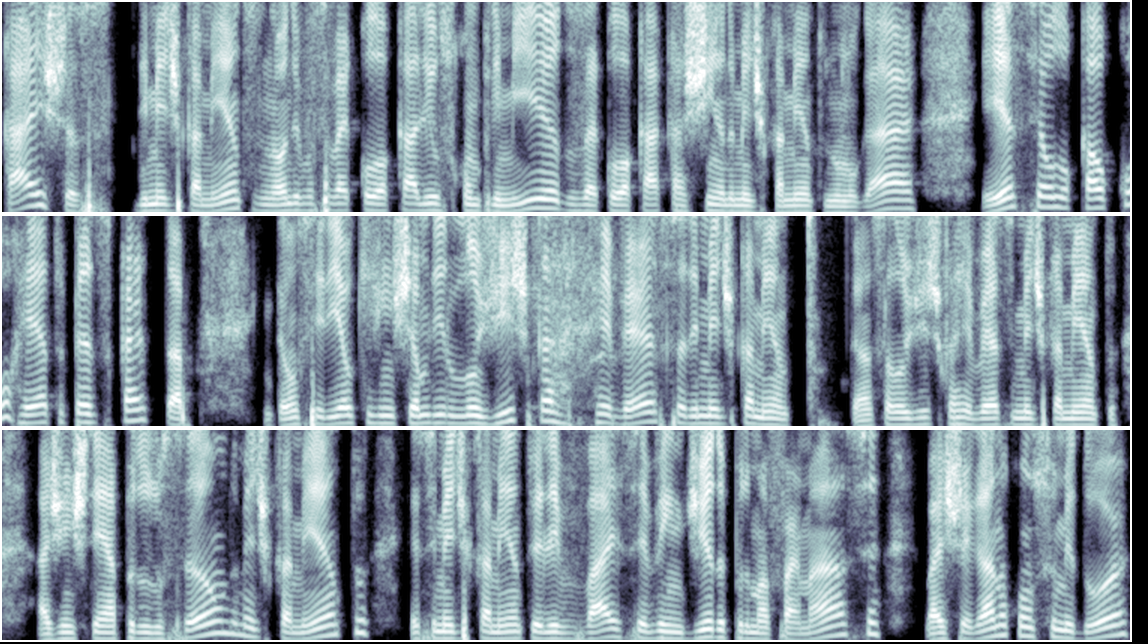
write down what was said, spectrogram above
caixas de medicamentos, onde você vai colocar ali os comprimidos, vai colocar a caixinha do medicamento no lugar. Esse é o local correto para descartar. Então, seria o que a gente chama de logística reversa de medicamento. Então, essa logística reversa de medicamento, a gente tem a produção do medicamento, esse medicamento ele vai ser vendido por uma farmácia, vai chegar no consumidor,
